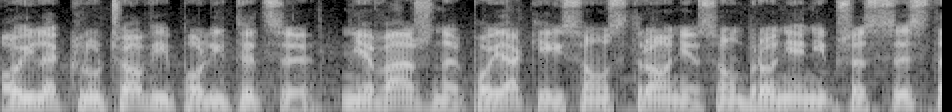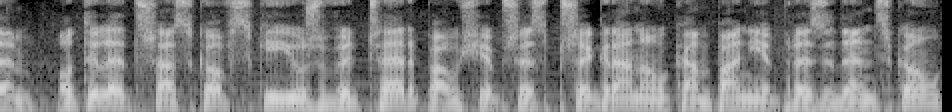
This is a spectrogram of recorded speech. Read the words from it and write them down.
O ile kluczowi politycy, nieważne po jakiej są stronie, są bronieni przez system, o tyle Trzaskowski już wyczerpał się przez przegraną kampanię prezydencką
